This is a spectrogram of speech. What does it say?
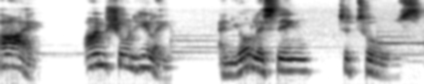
Hi, I'm Sean Healy, and you're listening to Tools.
